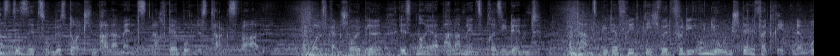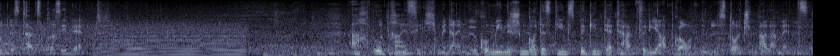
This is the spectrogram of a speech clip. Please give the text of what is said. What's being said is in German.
Erste Sitzung des deutschen Parlaments nach der Bundestagswahl. Wolfgang Schäuble ist neuer Parlamentspräsident und Hans-Peter Friedrich wird für die Union stellvertretender Bundestagspräsident. 8.30 Uhr mit einem ökumenischen Gottesdienst beginnt der Tag für die Abgeordneten des deutschen Parlaments.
